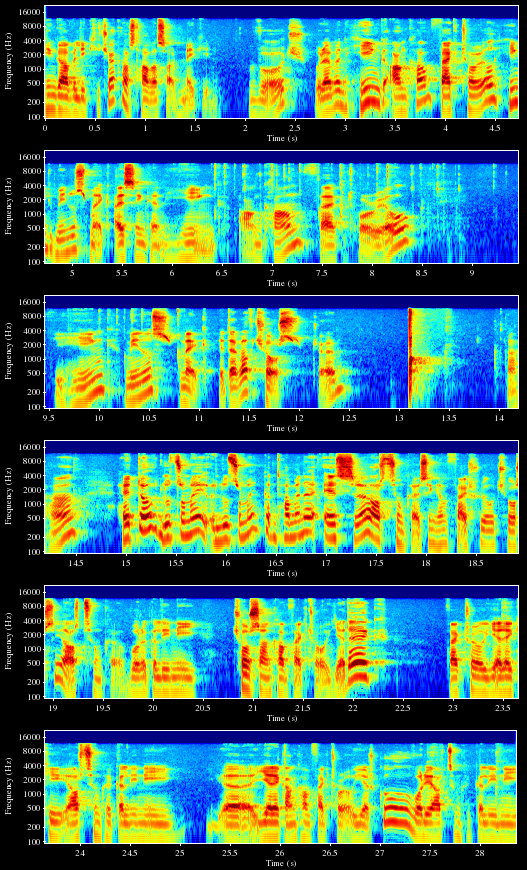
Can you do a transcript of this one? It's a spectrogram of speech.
5 ավելի քիչ է, քան հավասար 1-ին։ Ոչ, ուրեմն 5 անգամ factorial 5 մինուս 1, այսինքն 5 անգամ factorial 5 մինուս 1, հետ եղավ 4, չէ՞։ Ահա, հետո լուծում ենք ենք ընդհանրապես s-ը արդյունքը, այսինքն factorial 4-ի արդյունքը, որը կլինի 4 անգամ factorial 3, factorial 3-ի արդյունքը կլինի 3 անգամ factorial 2, որի արդյունքը կլինի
